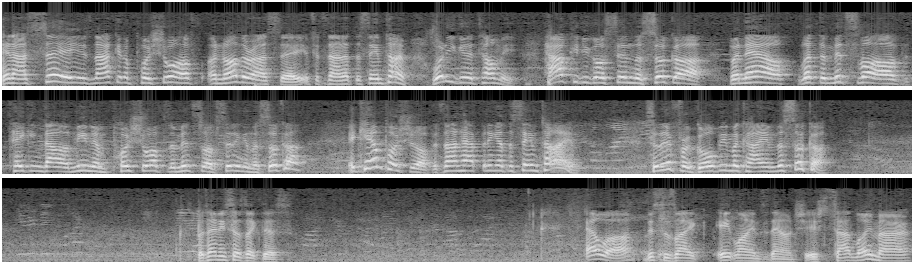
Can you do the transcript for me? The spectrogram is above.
an asay is not going to push off another asay if it's not at the same time. What are you going to tell me? How could you go sit in the sukkah, but now let the mitzvah of taking dalaminim push off the mitzvah of sitting in the sukkah? It can't push it off. It's not happening at the same time. So therefore, go be mekayim the sukkah. But then he says like this. Ella, this is like eight lines down. Sheish tzad loymar,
